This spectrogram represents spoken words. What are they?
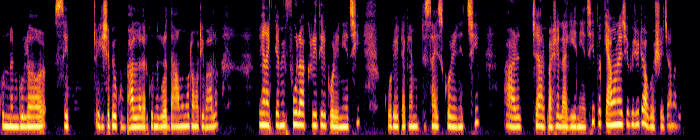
কুন্দনগুলো সেট হিসেবেও খুব ভালো লাগে, আর কুন্দনগুলোর দামও মোটামুটি ভালো। এখানে একটি আমি ফুল আকৃতির করে নিয়েছি। করে এটাকে আমি একটা সাইজ করে নিচ্ছি। আর চারপাশে লাগিয়ে নিয়েছি। তো কেমন হয়েছে ভিডিওটা অবশ্যই জানাবেন।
